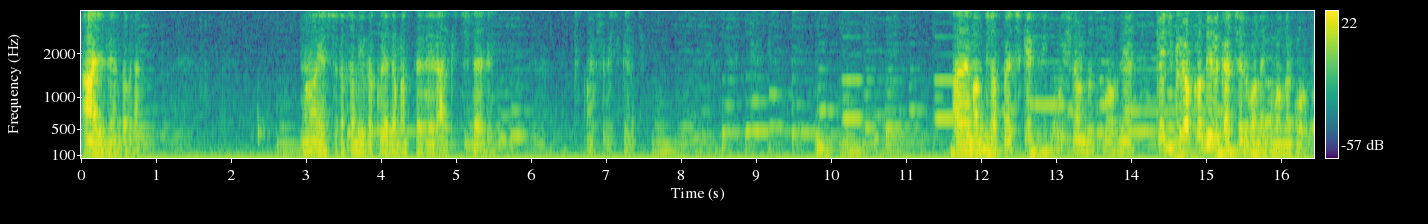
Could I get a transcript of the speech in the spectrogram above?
A, już wiem, dobra. No, jeszcze to sobie brakuje do Mastery Rank 4. A muszę mieć 5. Ale mam czapeczkę fikuśną dosłownie. Jakiegoś krokodylka czerwonego mam na głowie.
